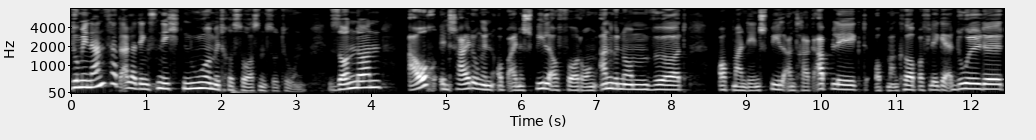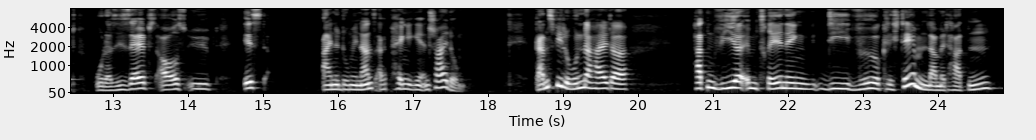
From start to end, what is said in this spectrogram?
Dominanz hat allerdings nicht nur mit Ressourcen zu tun, sondern auch Entscheidungen, ob eine Spielaufforderung angenommen wird, ob man den Spielantrag ablegt, ob man Körperpflege erduldet oder sie selbst ausübt, ist eine dominanzabhängige Entscheidung. Ganz viele Hundehalter hatten wir im Training, die wirklich Themen damit hatten,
